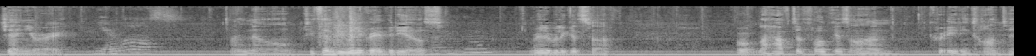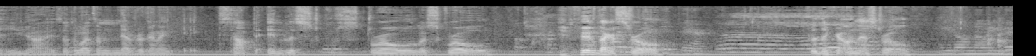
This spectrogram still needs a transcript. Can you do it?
January. You're lost. I know. She sends me really great videos. Mm-hmm. Really, really good stuff. Well, I have to focus on creating content, you guys. Otherwise, I'm never gonna stop the endless st- stroll or scroll. It feels like a stroll. Feels like you're on that stroll. You don't know either.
